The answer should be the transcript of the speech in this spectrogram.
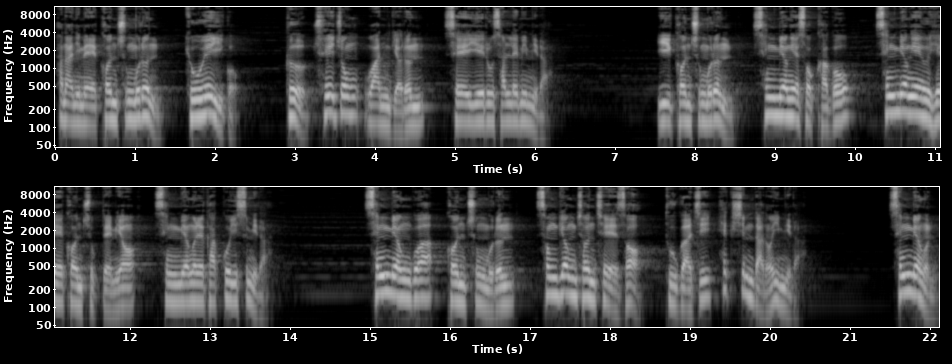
하나님의 건축물은 교회이고 그 최종 완결은 새 예루살렘입니다. 이 건축물은 생명에 속하고 생명에 의해 건축되며 생명을 갖고 있습니다. 생명과 건축물은 성경 전체에서 두 가지 핵심 단어입니다. 생명은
